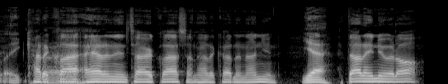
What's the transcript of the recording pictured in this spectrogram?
like Had a class. I had an entire class on how to cut an onion. yeah, I thought I knew it all.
